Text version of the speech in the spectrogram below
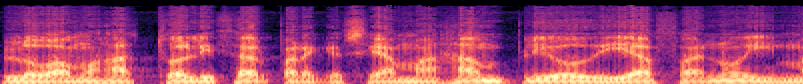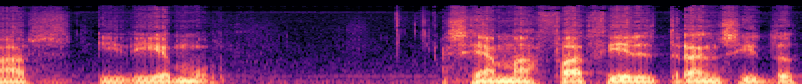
lo vamos a actualizar para que sea más amplio, diáfano y más, y digamos, sea más fácil el tránsito,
